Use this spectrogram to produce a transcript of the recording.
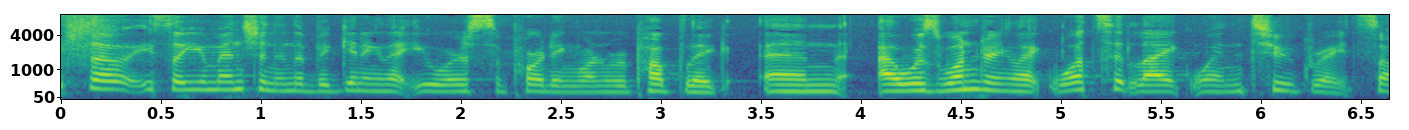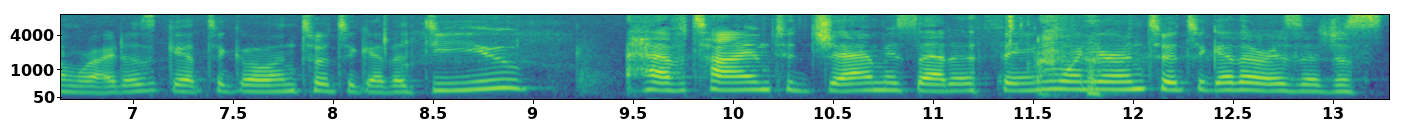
So, so you mentioned in the beginning that you were supporting OneRepublic, and I was wondering, like, what's it like when two great songwriters get to go on tour together? Do you have time to jam? Is that a thing when you're on tour together, or is it just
